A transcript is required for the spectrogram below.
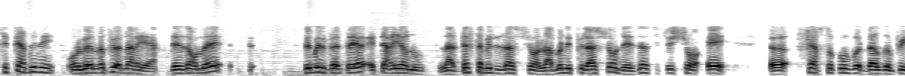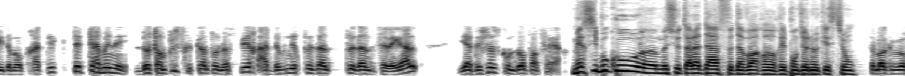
C'est terminé. On ne reviendra plus en arrière. Désormais, 2021 est derrière nous. La déstabilisation, la manipulation des institutions et euh, faire ce qu'on veut dans un pays démocratique, c'est terminé. D'autant plus que quand on aspire à devenir président du Sénégal, il y a des choses qu'on ne doit pas faire. Merci beaucoup, euh, Monsieur Taladaf, d'avoir euh, répondu à nos questions. C'est moi qui vous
